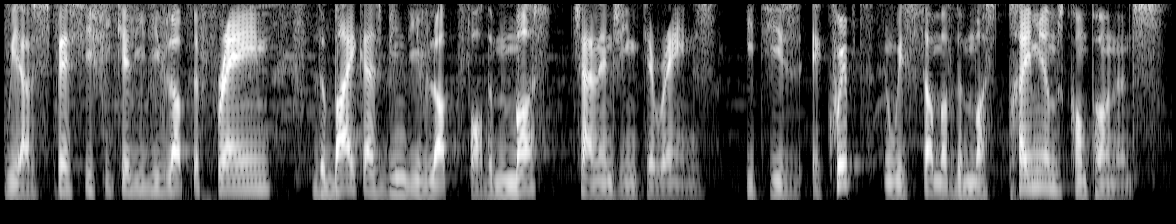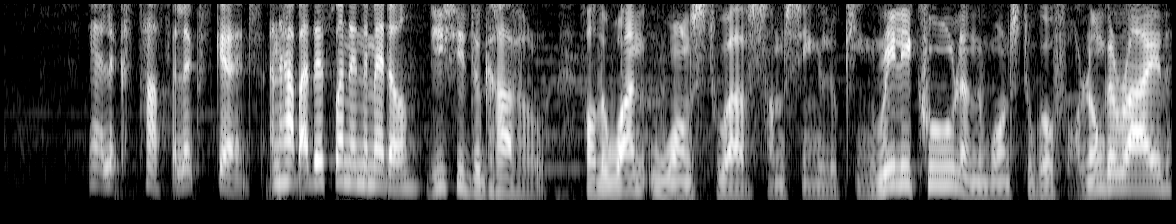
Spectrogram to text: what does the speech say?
We have specifically developed the frame. The bike has been developed for the most challenging terrains. It is equipped with some of the most premium components. Yeah, it looks tough, it looks good. And how about this one in the middle? This is the gravel. For the one who wants to have something looking really cool and wants to go for a longer ride,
